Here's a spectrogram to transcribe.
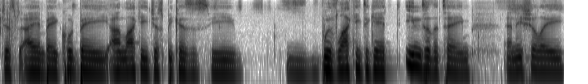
just A and B could be unlucky just because he was lucky to get into the team initially.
